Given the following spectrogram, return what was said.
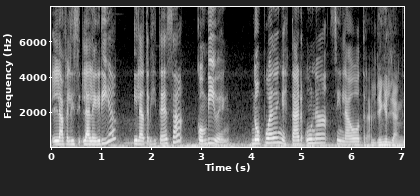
la, la alegría y la tristeza conviven, no pueden estar una sin la otra. El yin y el yang.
